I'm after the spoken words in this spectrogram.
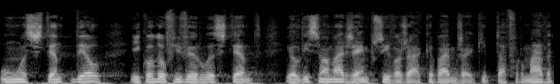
um assistente dele, e quando eu fui ver o assistente, ele disse, Mário, já é impossível, já acabámos, a equipe está formada.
